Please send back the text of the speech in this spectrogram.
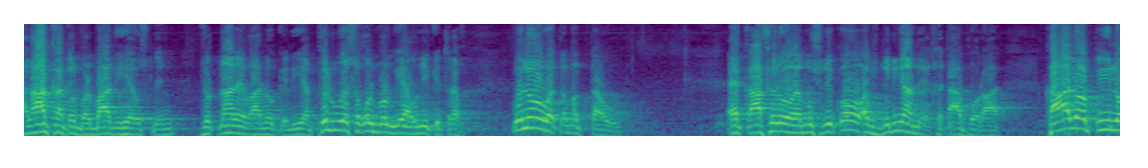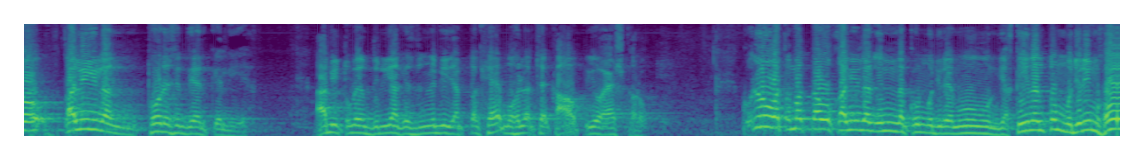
हलाकत और बर्बादी है उस दिन, जुटनाने वालों के लिए। फिर वह सकल मुड़ गया उन्हीं की तरफ़। कुलू व तमकता ए काफिरो है मुशरिको अब दुनिया में खिताब हो रहा है। खा लो पी लो कलीलन, थोड़ी सी देर के लिए। अभी तुम्हें दुनिया की ज़िंदगी जब तक है, मोहलत है खाओ, पियो, ऐश करो। कुलू कलीलन इन नकुम मुजरमून यकीन तुम मुजरिम हो।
